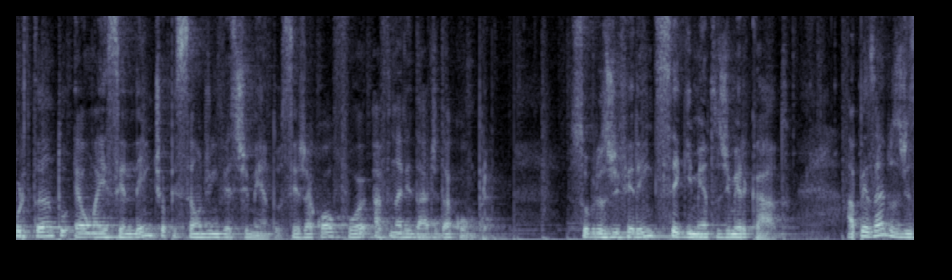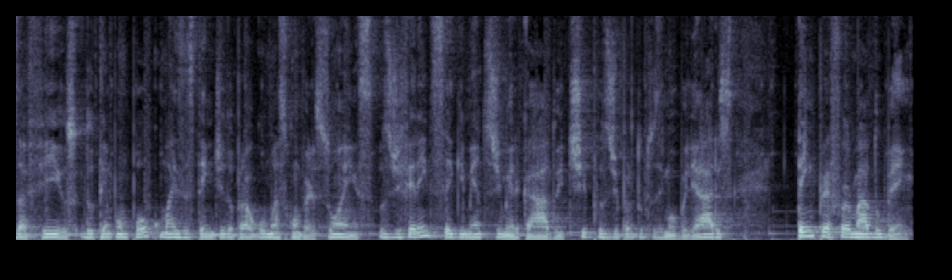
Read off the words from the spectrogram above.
Portanto, é uma excelente opção de investimento, seja qual for a finalidade da compra. Sobre os diferentes segmentos de mercado. Apesar dos desafios e do tempo um pouco mais estendido para algumas conversões, os diferentes segmentos de mercado e tipos de produtos imobiliários têm performado bem.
